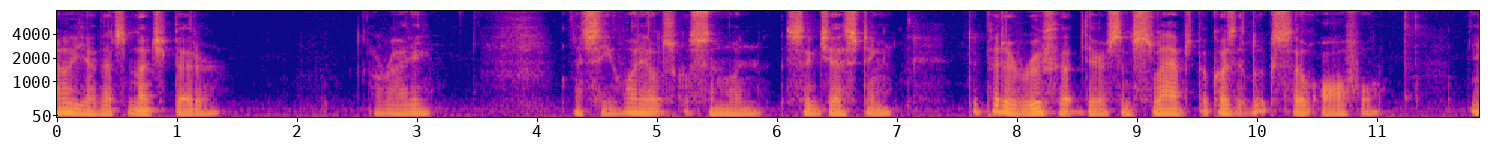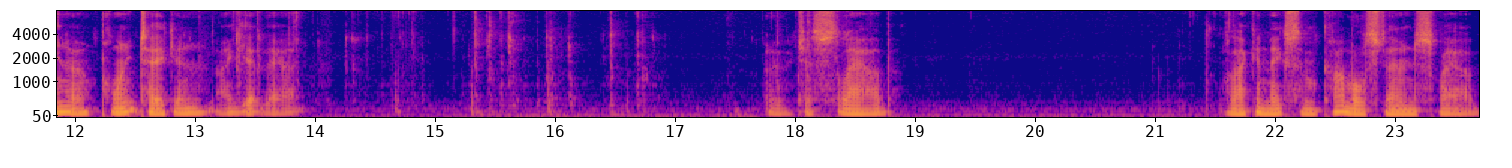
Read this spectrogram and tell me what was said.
Oh yeah, that's much better. Alrighty. Let's see, what else was someone suggesting? To put a roof up there, some slabs, because it looks so awful. You know, point taken, I get that. Oh, just slab. Well, I can make some cobblestone slab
